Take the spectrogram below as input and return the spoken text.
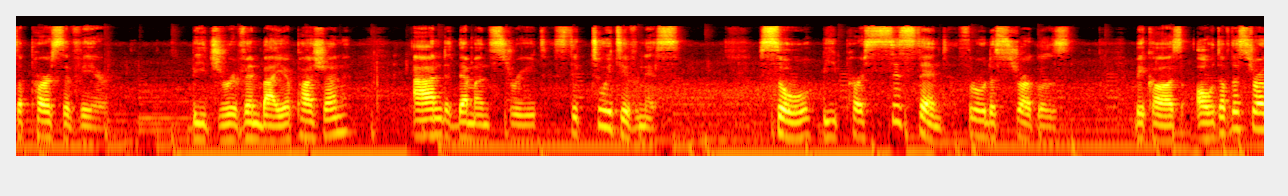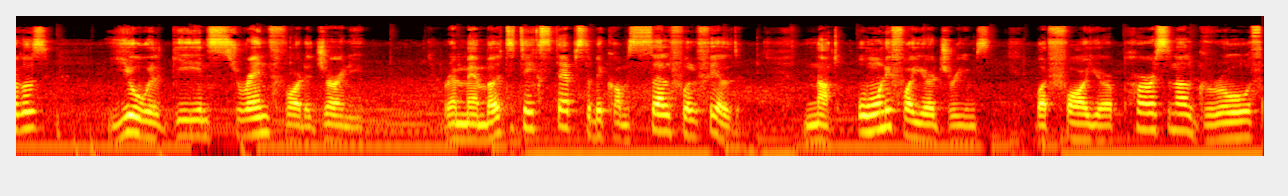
to persevere. Be driven by your passion and demonstrate stick to itiveness. So be persistent through the struggles because out of the struggles, you will gain strength for the journey. Remember to take steps to become self fulfilled, not only for your dreams, but for your personal growth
